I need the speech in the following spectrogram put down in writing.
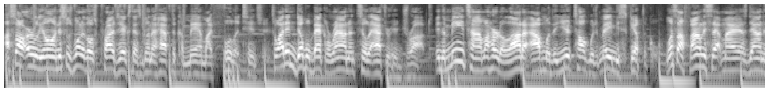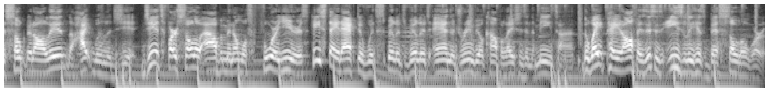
I saw early on this was one of those projects that's gonna have to command my full attention. So I didn't double back around until after it dropped. In the meantime, I heard a lot of album of the year talk, which made me skeptical. Once I finally sat my ass down and soaked it all in, the hype was legit. JID's first solo album in almost four years, he stayed active with Spillage Village and the Dreamville compilations in the meantime. The wait paid off as this is easily his best solo work.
